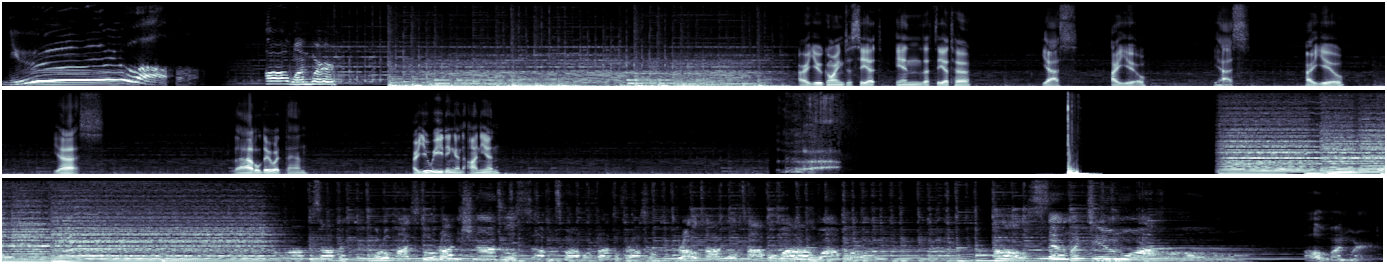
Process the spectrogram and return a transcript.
Beautiful. All one word. Are you going to see it in the theater? Yes. Are you? Yes. Are you? Yes. That'll do it then. Are you eating an onion? Soften, oral pod, stool, run, schnozzle, soften, squabble, thoughtful, throstle, throttle, toggle, topple, wobble, wobble. All sound like Toon Waffle. All one word.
